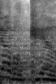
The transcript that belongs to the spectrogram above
Double kill.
